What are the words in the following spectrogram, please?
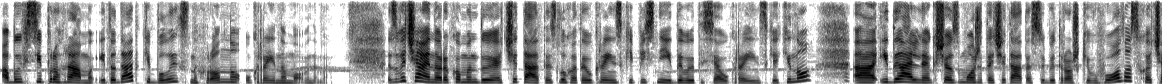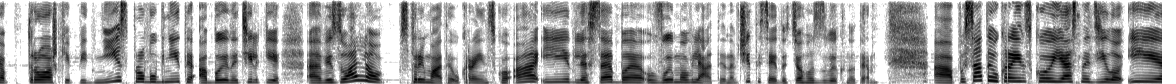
аби всі програми і додатки були синхронно україномовними. Звичайно, рекомендую читати, слухати українські пісні і дивитися українське кіно. Ідеально, якщо зможете читати собі трошки вголос, хоча б трошки підніс пробубніти, аби не тільки е, візуально сприймати українську, а і для себе вимовляти, навчитися і до цього звикнути. Писати українською ясне діло, і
